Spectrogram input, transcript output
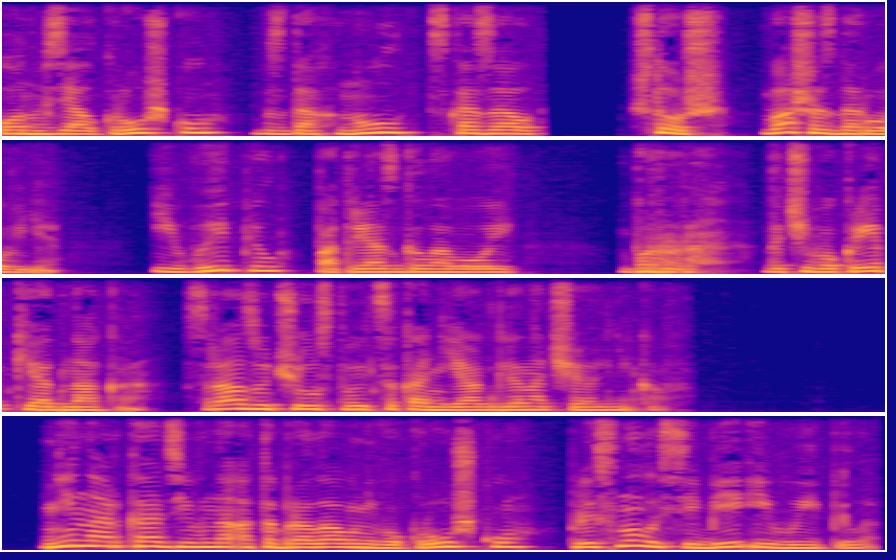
Он взял кружку, вздохнул, сказал «Что ж, ваше здоровье», и выпил, потряс головой. Бррр, до чего крепкий, однако. Сразу чувствуется коньяк для начальников. Нина Аркадьевна отобрала у него кружку, плеснула себе и выпила.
